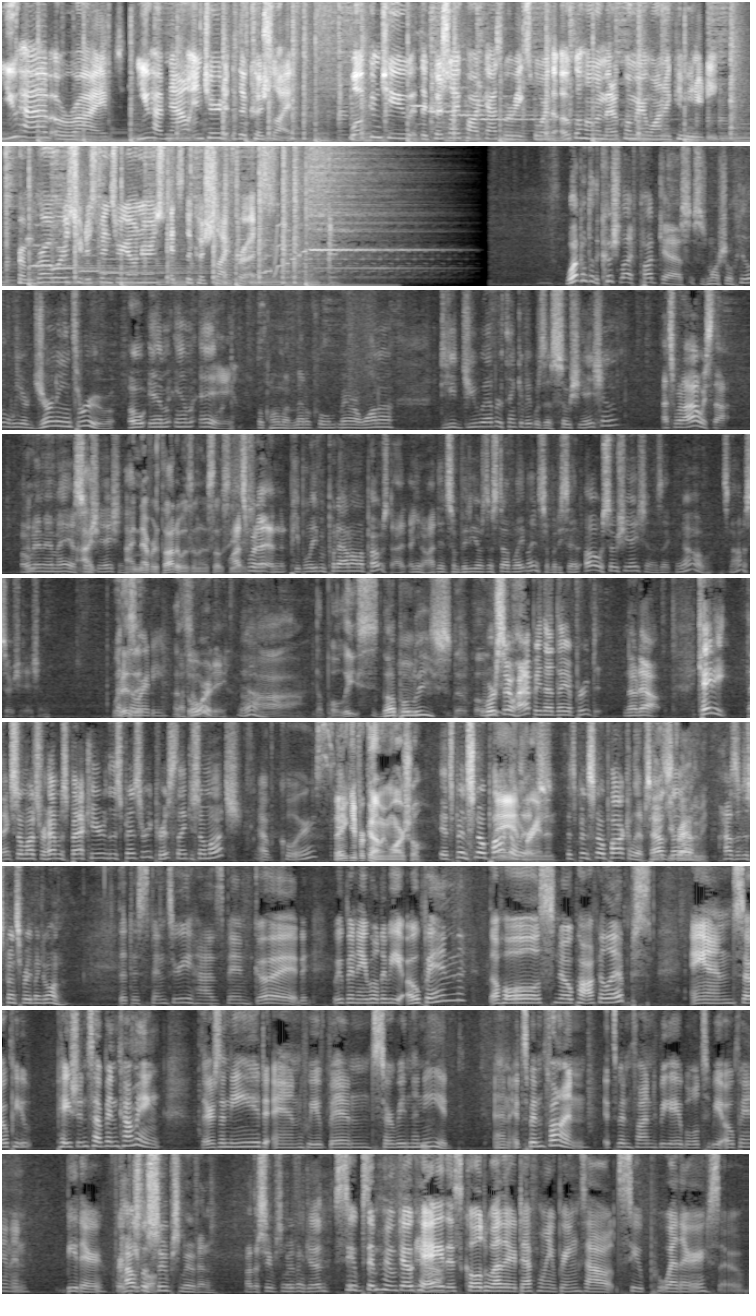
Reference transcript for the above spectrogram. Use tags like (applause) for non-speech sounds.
You have arrived. You have now entered the Kush Life. Welcome to the Kush Life podcast, where we explore the Oklahoma medical marijuana community. From growers to dispensary owners, it's the Kush Life for us. Welcome to the Kush Life Podcast. This is Marshall Hill. We are journeying through OMMA, Oklahoma Medical Marijuana. Did you ever think of it was association? That's what I always thought. OMMA Association. I, I never thought it was an association. That's what, it, and people even put out on a post. I, you know, I did some videos and stuff lately, and somebody said, "Oh, association." I was like, "No, it's not association. What is Authority. it? Authority. Yeah, Ah, the police. the police." The We're so happy that they approved it, no doubt. Katie, thanks so much for having us back here into the dispensary. Chris, thank you so much. Of course. Thank you for coming, Marshall. It's been snowpocalypse. And Brandon. It's been snowpocalypse. Thank How's you for uh, having me. How's the dispensary been going? The dispensary has been good. We've been able to be open the whole snowpocalypse, and so pe- patients have been coming. There's a need, and we've been serving the need, and it's been fun. It's been fun to be able to be open and be there for How's people. How's the soups moving? Are the soups moving good? Soups have moved okay. Yeah. This cold weather definitely brings out soup weather, so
